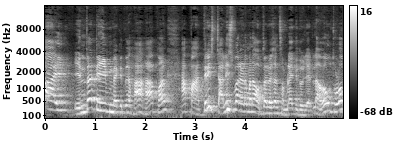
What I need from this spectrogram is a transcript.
I in the team મેં કીધું, હા હા, પણ આ પાંત્રીસ ચાલીસ પર એને મને ઓબ્ઝર્વેશન સંભળાઈ દીધું છે. એટલે હવે હું થોડો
